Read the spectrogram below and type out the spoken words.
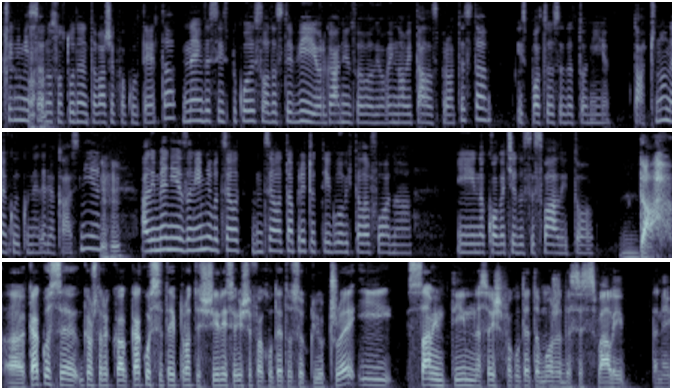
čini mi se, Aha. odnosno studenta vašeg fakulteta. Negde se ispekulisalo da ste vi organizovali ovaj novi talas protesta. Ispostavilo se da to nije tačno, nekoliko nedelja kasnije. Mm -hmm. Ali meni je zanimljivo cela, cela ta priča tih gluvih telefona i na koga će da se svali to Da. Kako se, kao što rekao, kako se taj protest širi, sve više fakulteta se uključuje i samim tim na sve više fakulteta može da se svali da ne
